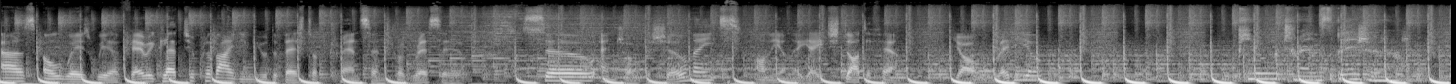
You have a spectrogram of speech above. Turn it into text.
As always, we are very glad to providing you the best of trance and progressive. So enjoy the show, mates, only on AH.fm. Your radio. Pure Trance Pleasure.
